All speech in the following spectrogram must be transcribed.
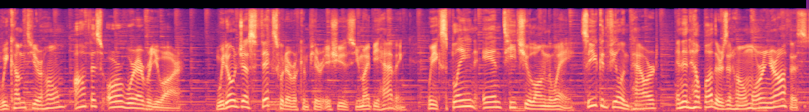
We come to your home, office, or wherever you are. We don't just fix whatever computer issues you might be having. We explain and teach you along the way so you can feel empowered and then help others at home or in your office.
